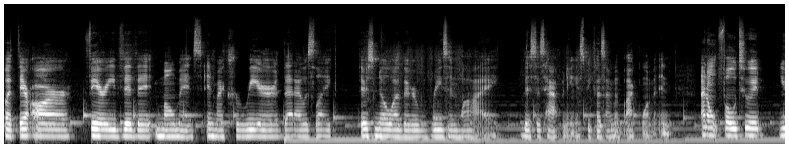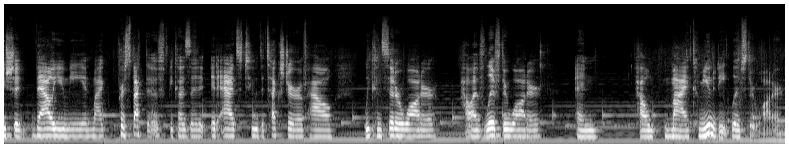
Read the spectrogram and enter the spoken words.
but there are very vivid moments in my career that I was like, there's no other reason why this is happening. It's because I'm a black woman. I don't fold to it. You should value me and my perspective because it, it adds to the texture of how we consider water, how I've lived through water, and how my community lives through water.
